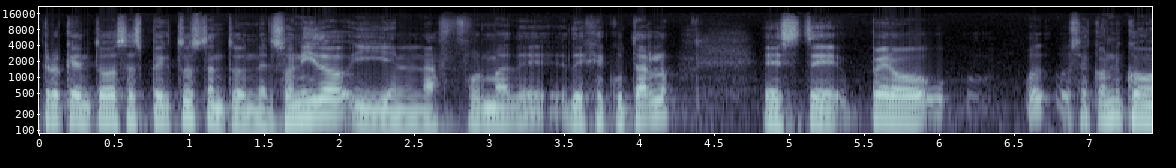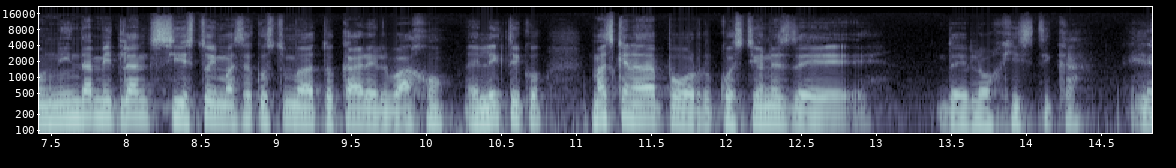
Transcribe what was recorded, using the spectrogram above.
creo que en todos aspectos, tanto en el sonido y en la forma de, de ejecutarlo. Este, pero, o, o sea, con, con Inda Midland sí estoy más acostumbrado a tocar el bajo eléctrico, más que nada por cuestiones de, de logística. y de-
